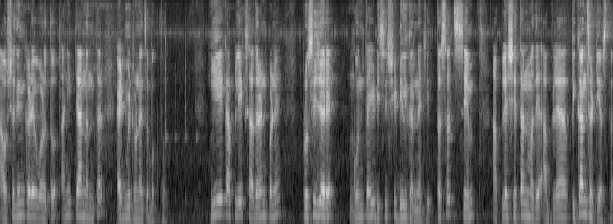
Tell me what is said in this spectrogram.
औषधींकडे वळतो आणि त्यानंतर ॲडमिट होण्याचं बघतो. ही एक आपली एक साधारणपणे प्रोसिजर आहे. कोणत्याही डिसीजशी डील करण्याची. तसंच सेम आपल्या शेतांमध्ये आपल्या पिकांसाठी असतं.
